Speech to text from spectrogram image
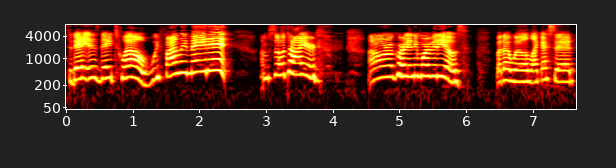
Today is day 12. We finally made it! I'm so tired. I don't want to record any more videos, but I will. Like I said,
